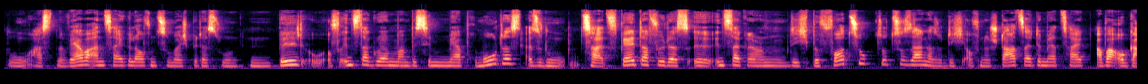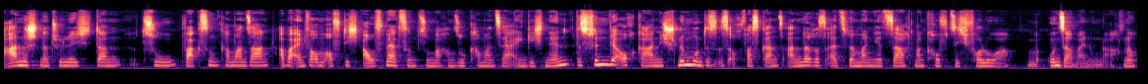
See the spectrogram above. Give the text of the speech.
du hast eine Werbeanzeige laufen, zum Beispiel, dass du ein Bild auf Instagram mal ein bisschen mehr promotest. Also du zahlst Geld dafür, dass äh, Instagram dich bevorzugt sozusagen, also dich auf eine Startseite mehr zeigt, aber organisch natürlich dann zu wachsen, kann man sagen. Aber einfach um auf dich aufmerksam zu machen, so kann man es ja eigentlich nennen. Das finden wir auch gar nicht schlimm und das ist auch was ganz anderes, als wenn man jetzt sagt, man kauft sich Follower, unserer Meinung nach. Ne?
